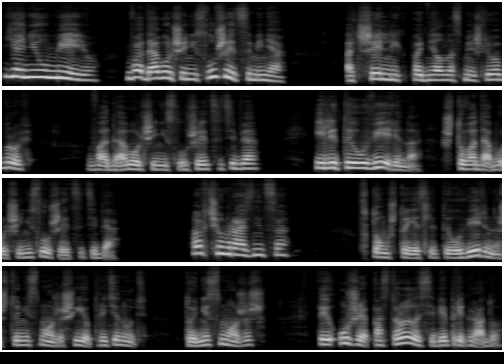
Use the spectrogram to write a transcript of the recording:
Я не умею. Вода больше не слушается меня. Отшельник поднял насмешливо бровь. Вода больше не слушается тебя? Или ты уверена, что вода больше не слушается тебя? А в чем разница? В том, что если ты уверена, что не сможешь ее притянуть, то не сможешь. Ты уже построила себе преграду.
